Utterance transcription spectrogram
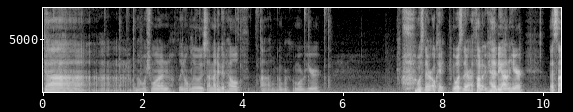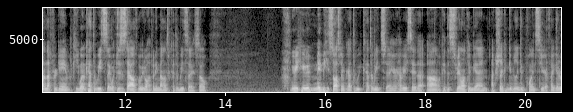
Da, I don't know which one. Hopefully, don't lose. I'm at a good health. Um, go over, go over here. it was there. Okay, it was there. I thought it had to be out here. That's not enough for game. Okay, he went Katowice, which is south, but we don't have any mountains for Katowice, so... Maybe he, maybe he stops me for Katowice, or however you say that. Um, okay, this is Sri Lanka again. Actually, I could get really good points here if I get a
